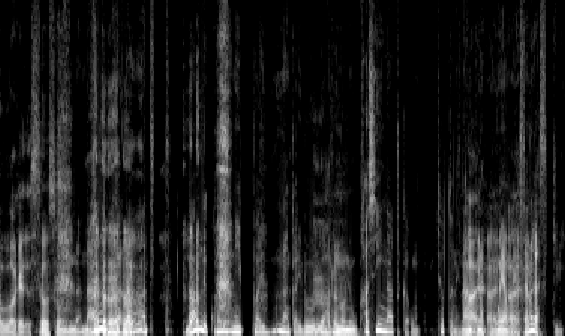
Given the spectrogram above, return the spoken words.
うわけですね。そうそう、ななんかなって、なんでこんなにいっぱいなんかいろいろあるのにおかしいなとか、ちょっとね、なんとなくモヤモヤしたのがすっきり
